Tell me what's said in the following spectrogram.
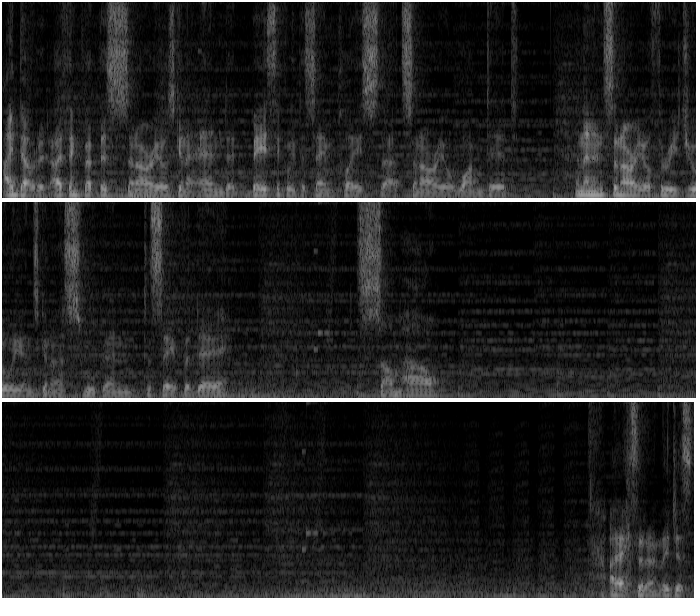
I doubt it. I think that this scenario is going to end at basically the same place that Scenario 1 did. And then in Scenario 3, Julian's going to swoop in to save the day. Somehow. I accidentally just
